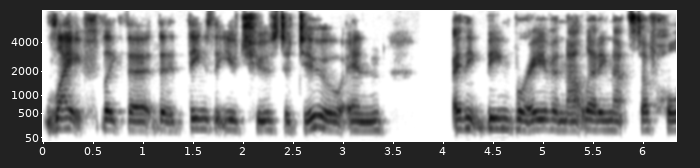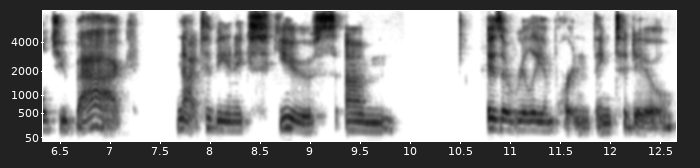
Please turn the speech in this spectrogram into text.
life, like the the things that you choose to do. And I think being brave and not letting that stuff hold you back, not to be an excuse, um, is a really important thing to do.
